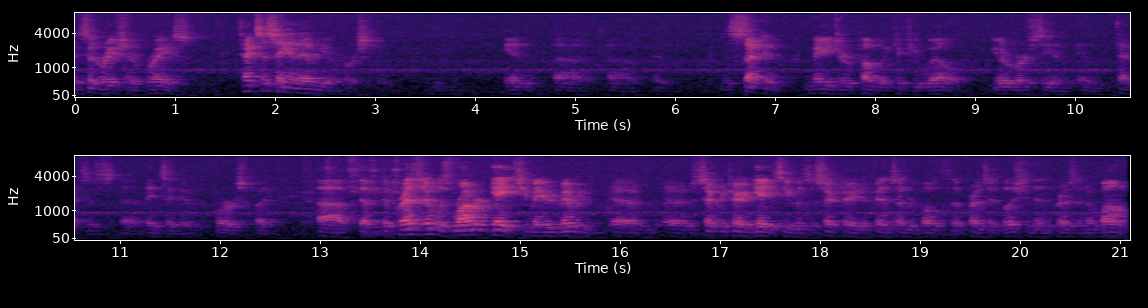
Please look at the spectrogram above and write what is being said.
consideration of race, Texas A&M University, in uh, uh, the second major public, if you will, university in, in Texas, uh, they'd say they were first, but uh, the, the president was Robert Gates. You may remember uh, uh, Secretary Gates. He was the Secretary of Defense under both uh, President Bush and then President Obama.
